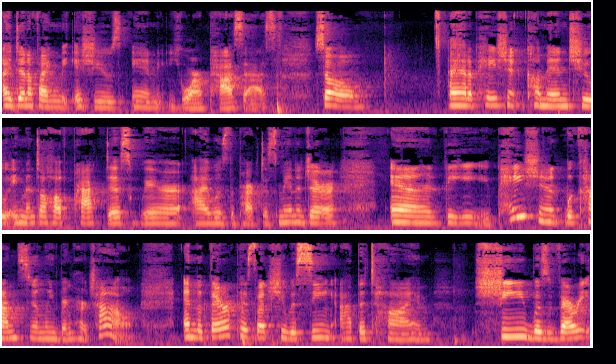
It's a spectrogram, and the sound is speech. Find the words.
identifying the issues in your process. So, I had a patient come into a mental health practice where I was the practice manager, and the patient would constantly bring her child. And the therapist that she was seeing at the time, she was very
